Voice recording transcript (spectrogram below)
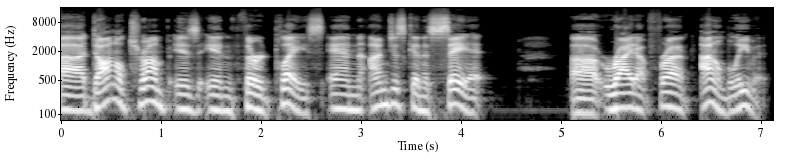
uh, Donald Trump is in third place. And I'm just going to say it uh, right up front. I don't believe it.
